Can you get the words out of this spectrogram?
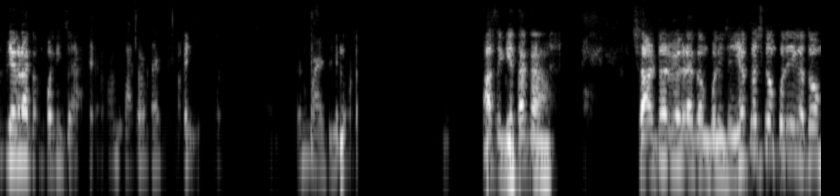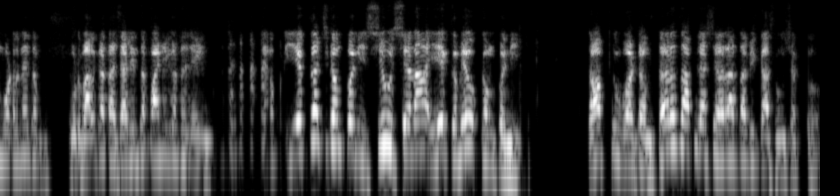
वेगळ्या कंपनीचा असं घेता का? स्टार्टर वेगळ्या कंपनीचे एकच कंपनी घेतो मोटर नाही तर फुटबॉल कथा चालीन तर पाणी कथा जाईल. त्यामुळे एकच कंपनी शिवसेना एकमेव कंपनी टॉप टू बॉटम तरच आपल्या शहराचा विकास होऊ शकतो.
